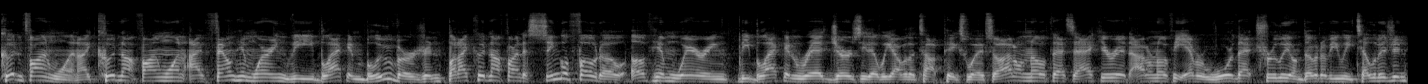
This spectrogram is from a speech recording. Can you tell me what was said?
Couldn't find one. I could not find one. I found him wearing the black and blue version, but I could not find a single photo of him wearing the black and red jersey that we got with the top picks wave. So I don't know if that's accurate. I don't know if he ever wore that truly on WWE television.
